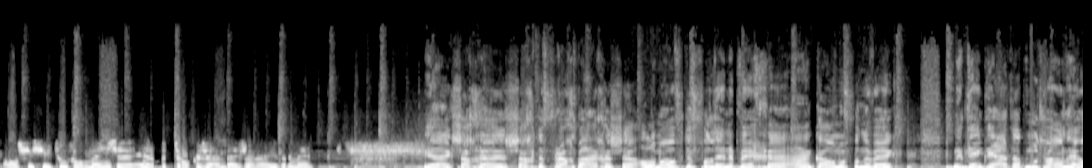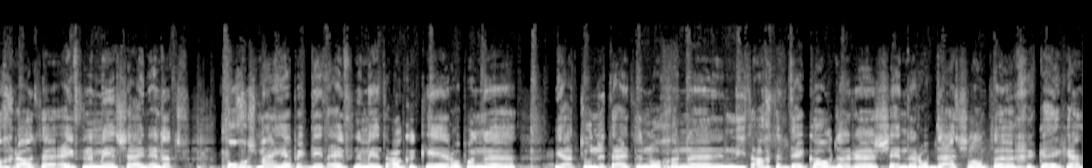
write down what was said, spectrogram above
Als je ziet hoeveel mensen er betrokken zijn bij zo'n evenement. Ja, ik zag, uh, zag de vrachtwagens uh, allemaal over de Van Lennepweg uh, aankomen van de week. En ik denk, ja, dat moet wel een heel groot evenement zijn. En dat, volgens mij heb ik dit evenement ook een keer op een... ja, toen de tijd nog een niet achter decoder zender op Duitsland gekeken.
